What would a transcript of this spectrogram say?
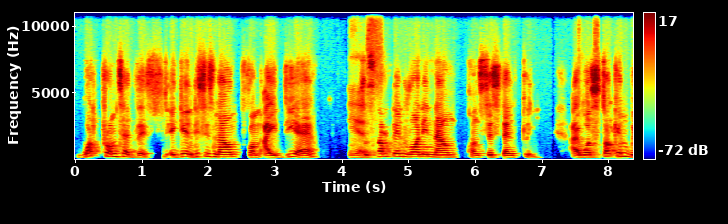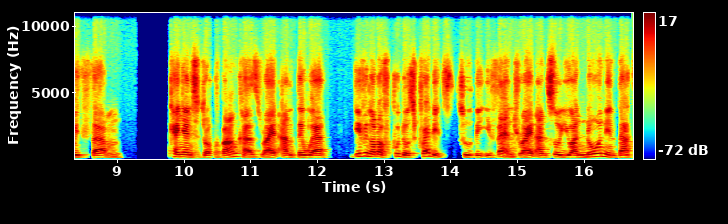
What prompted this? Again, this is now from idea yes. to something running now consistently. I was talking with um, Kenya Institute of Bankers, right? And they were giving a lot of kudos credits to the event, right? And so you are known in that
